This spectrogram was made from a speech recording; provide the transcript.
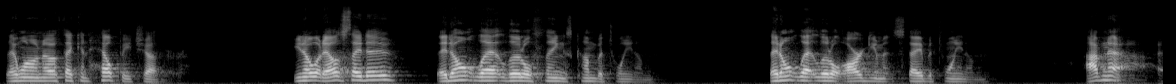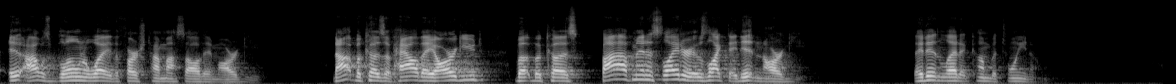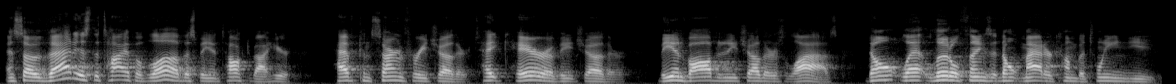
They want to know if they can help each other. You know what else they do? They don't let little things come between them. They don't let little arguments stay between them. I've ne- I was blown away the first time I saw them argue. Not because of how they argued, but because five minutes later it was like they didn't argue. They didn't let it come between them. And so that is the type of love that's being talked about here. Have concern for each other, take care of each other, be involved in each other's lives. Don't let little things that don't matter come between you.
